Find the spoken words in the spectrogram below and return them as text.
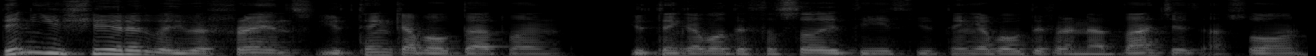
Then you share it with your friends, you think about that one, you think about the facilities, you think about different advantages and so on.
